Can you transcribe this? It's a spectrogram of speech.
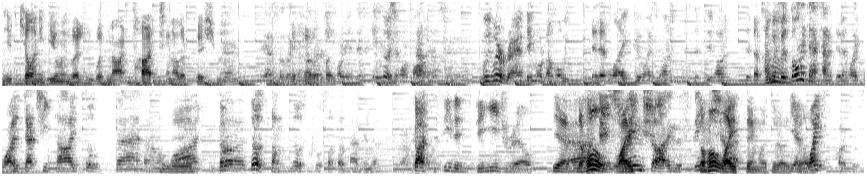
you'd kill any human but would not touch another fishman. Yeah, so like It another, feels like- or in this case, It was just- more fondness, right? we were ranting more about what we didn't like too much on this on this I episode, don't which was the only thing I kind of didn't like was that she died so fast. I don't know Yeah. why. There, Uh, there was some there was cool stuff that was happening. But got to see this bee drill. Yeah, the whole the Weiss, shot in the sting the whole shot Weiss thing was really Yeah, cool. the Weiss part was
